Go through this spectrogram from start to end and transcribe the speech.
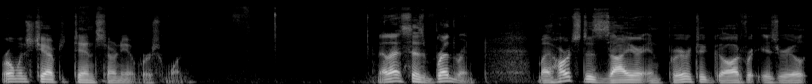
Romans chapter 10, starting at verse 1. Now that says, Brethren, my heart's desire and prayer to God for Israel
